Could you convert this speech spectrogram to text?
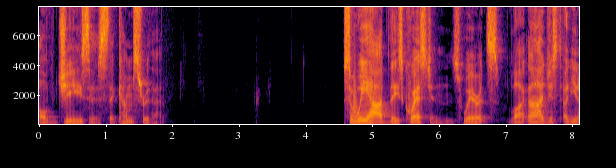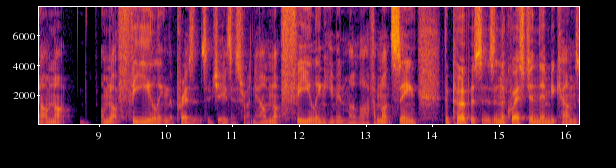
of Jesus that comes through that. So we have these questions where it's like, oh, I just, uh, you know, I'm not, I'm not feeling the presence of Jesus right now. I'm not feeling him in my life. I'm not seeing the purposes. And the question then becomes,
